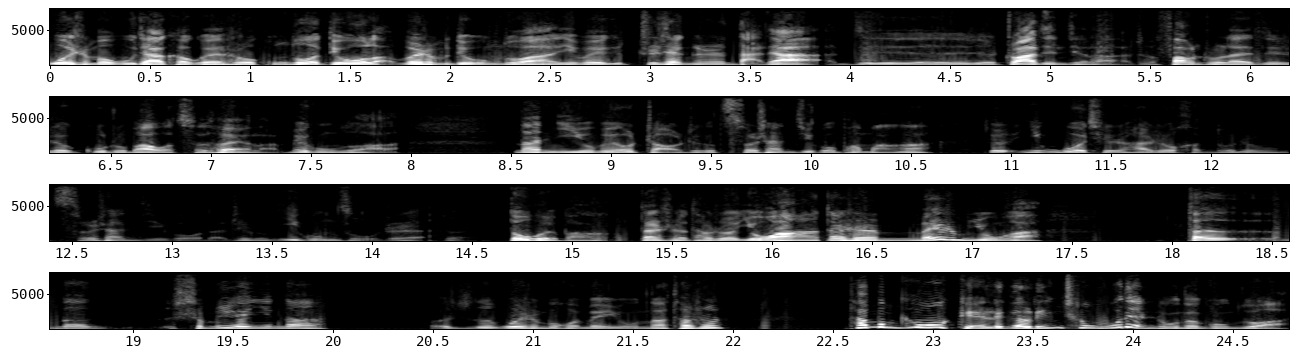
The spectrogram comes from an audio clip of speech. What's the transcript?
为什么无家可归？说我工作丢了，为什么丢工作啊？因为之前跟人打架，这、抓进去了，这放出来，这这雇主把我辞退了，没工作了。那你有没有找这个慈善机构帮忙啊？就是英国其实还是有很多这种慈善机构的，这种义工组织对都会帮。但是他说有啊，但是没什么用啊。他那什么原因呢？呃，这为什么会没用呢？他说，他们给我给了个凌晨五点钟的工作，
